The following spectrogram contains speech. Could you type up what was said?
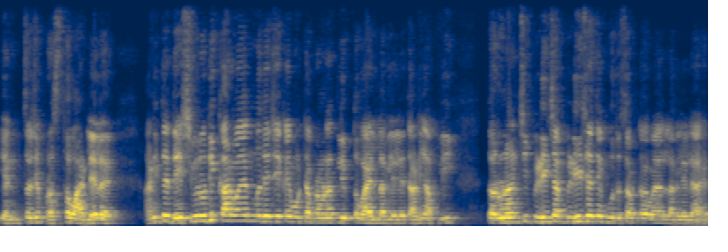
यांचं जे प्रस्थ वाढलेलं आहे आणि ते देशविरोधी कारवायांमध्ये जे काही मोठ्या प्रमाणात लिप्त व्हायला लागलेले आहेत आणि आपली तरुणांची पिढीच्या पिढी जे ते बुरसट व्हायला लागलेले आहेत.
